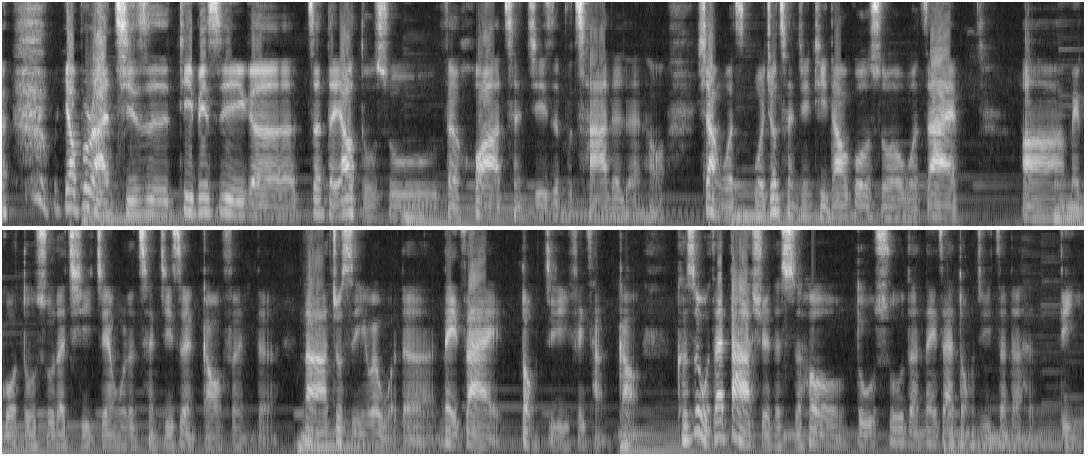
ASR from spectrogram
要不然其实 TB 是一个真的要读书的话，成绩是不差的人哦。像我，我就曾经提到过，说我在啊、美国读书的期间，我的成绩是很高分的，那就是因为我的内在动机非常高。可是我在大学的时候读书的内在动机真的很低，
